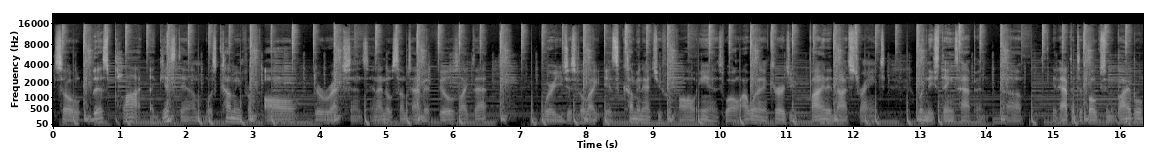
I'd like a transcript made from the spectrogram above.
So this plot against them was coming from all directions. And I know sometimes it feels like that, where you just feel like it's coming at you from all ends. Well, I want to encourage you find it not strange when these things happen. Uh, it happened to folks in the Bible,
